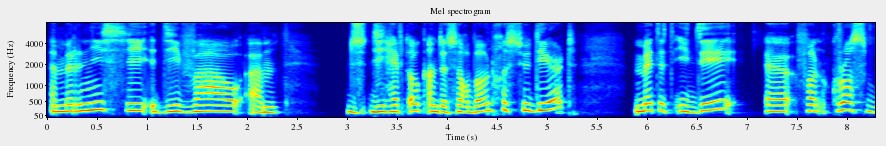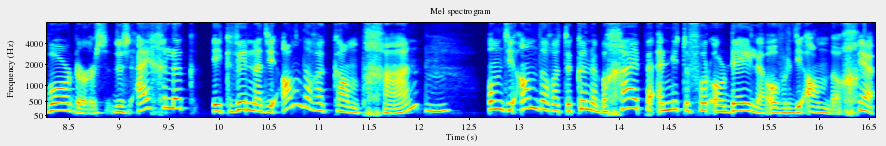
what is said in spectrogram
En Mernissi, die wou, ehm, dus die heeft ook aan de Sorbonne gestudeerd. Met het idee eh, van cross borders. Dus eigenlijk, ik wil naar die andere kant gaan. Om die andere te kunnen begrijpen en niet te veroordelen over die ander Ja,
